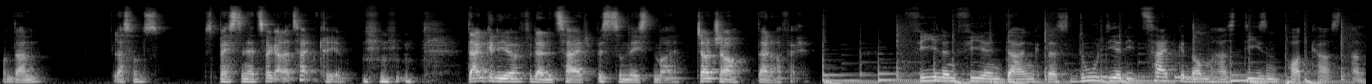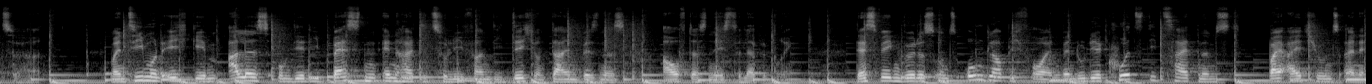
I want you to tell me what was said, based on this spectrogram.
und dann lass uns das beste Netzwerk aller Zeiten kreieren. Danke dir für deine Zeit. Bis zum nächsten Mal. Ciao, ciao, dein Raphael. Vielen, vielen Dank, dass du dir die Zeit genommen hast, diesen Podcast anzuhören. Mein Team und ich geben alles, um dir die besten Inhalte zu liefern, die dich und dein Business auf das nächste Level bringen. Deswegen würde es uns unglaublich freuen, wenn du dir kurz die Zeit nimmst, bei iTunes eine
